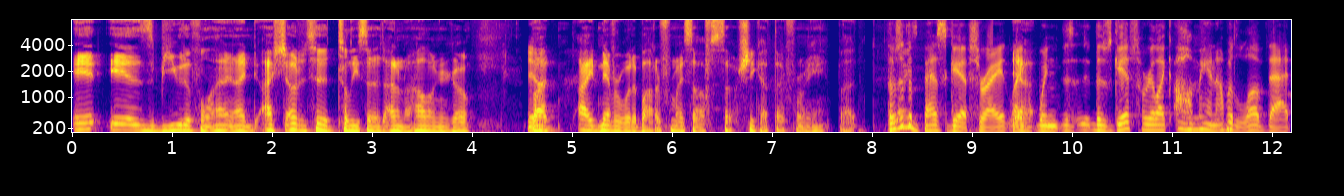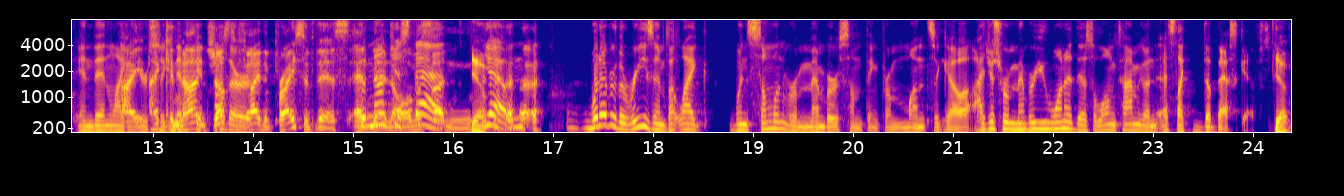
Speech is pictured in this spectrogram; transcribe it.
It is beautiful. I, I I showed it to, to Lisa. I don't know how long ago, Yeah. but I never would have bought it for myself. So she got that for me. But those are the best gifts, right? Like Yeah. when th- those gifts where you're like, oh man, I would love that, and then like I, your I significant cannot other. justify the price of this, and not then just all of a that. sudden, Yep. yeah whatever the reason but like when someone remembers something from months ago i just remember you wanted this a long time ago and that's like the best gift yep,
